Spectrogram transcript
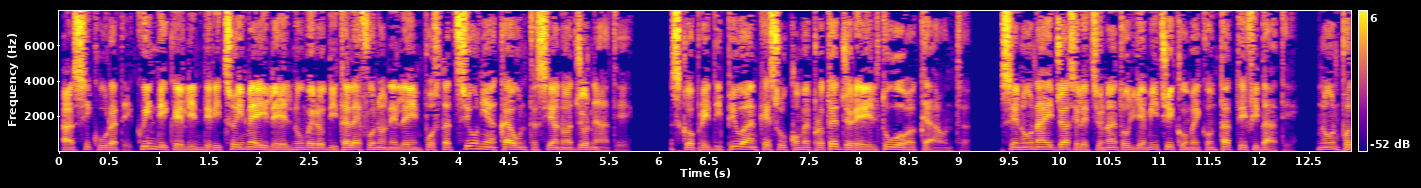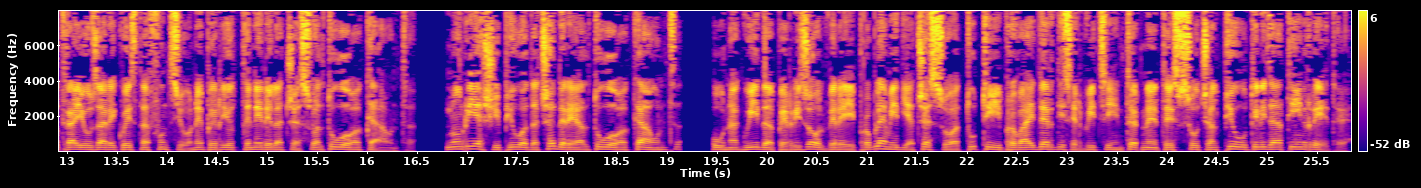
Assicurati quindi che l'indirizzo email e il numero di telefono nelle impostazioni account siano aggiornati. Scopri di più anche su come proteggere il tuo account. Se non hai già selezionato gli amici come contatti fidati, non potrai usare questa funzione per riottenere l'accesso al tuo account. Non riesci più ad accedere al tuo account? Una guida per risolvere i problemi di accesso a tutti i provider di servizi internet e social più utilizzati in rete.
